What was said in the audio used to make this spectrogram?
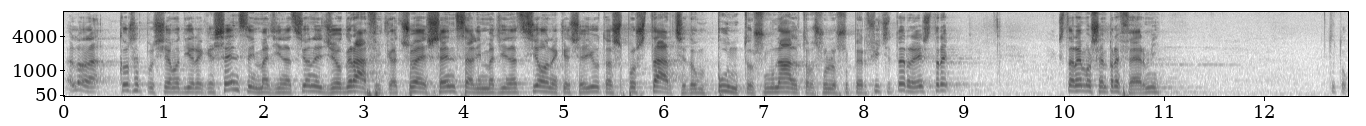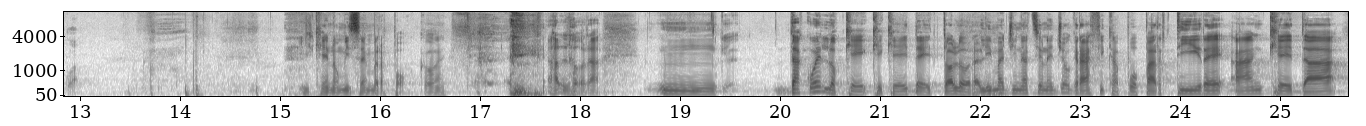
Allora, cosa possiamo dire? Che senza immaginazione geografica, cioè senza l'immaginazione che ci aiuta a spostarci da un punto su un altro sulla superficie terrestre, staremo sempre fermi. Tutto qua il che non mi sembra poco. Eh. allora, mh, mm, da quello che, che, che, hai detto, allora, l'immaginazione geografica può partire anche da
